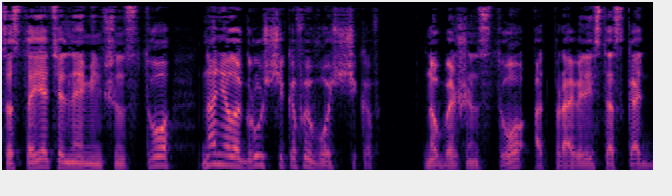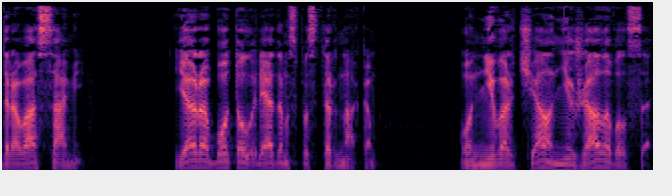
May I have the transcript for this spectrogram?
состоятельное меньшинство наняло грузчиков и возчиков, но большинство отправились таскать дрова сами. Я работал рядом с Пастернаком. Он не ворчал, не жаловался,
